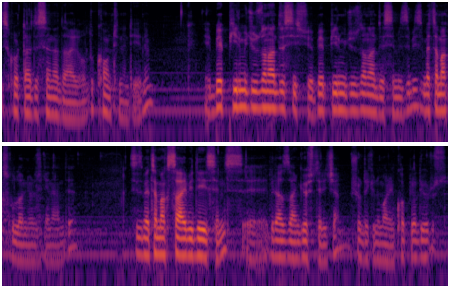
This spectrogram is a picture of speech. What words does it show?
Discord adresine dahil oldu. Continue diyelim. E, BEP20 cüzdan adresi istiyor. BEP20 cüzdan adresimizi biz Metamax kullanıyoruz genelde. Siz Metamax sahibi değilseniz e, birazdan göstereceğim. Şuradaki numarayı kopyalıyoruz.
